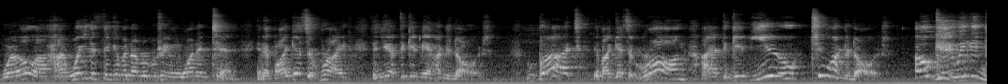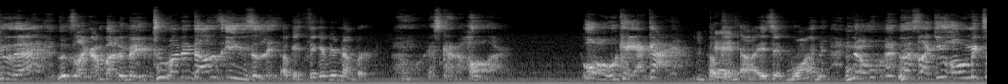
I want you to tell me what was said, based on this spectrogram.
Well, uh, I want you to think of a number between 1 and 10. And if I guess it right, then you have to give me $100. But if I guess it wrong, I have to give you $200. Okay, we can do that. Looks like I'm about to make $200 easily. Okay, think of your number. Oh, that's kind of hard. Oh, okay, I got it. Okay, Okay. uh, is it 1? No, looks like you owe me $200.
